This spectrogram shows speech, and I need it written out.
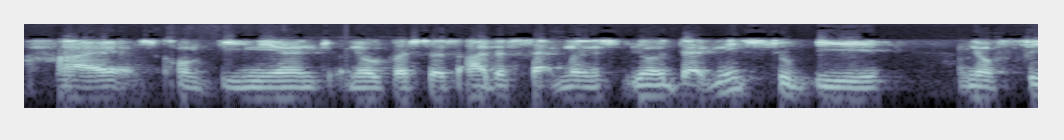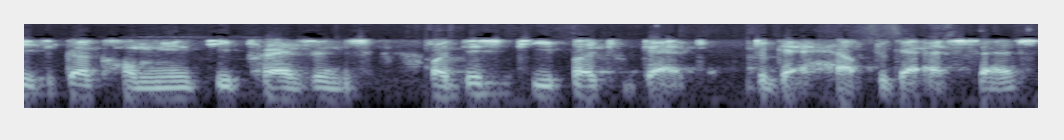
high, as convenient, you know, versus other segments, you know, that needs to be, you know, physical community presence for these people to get to get help, to get access.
